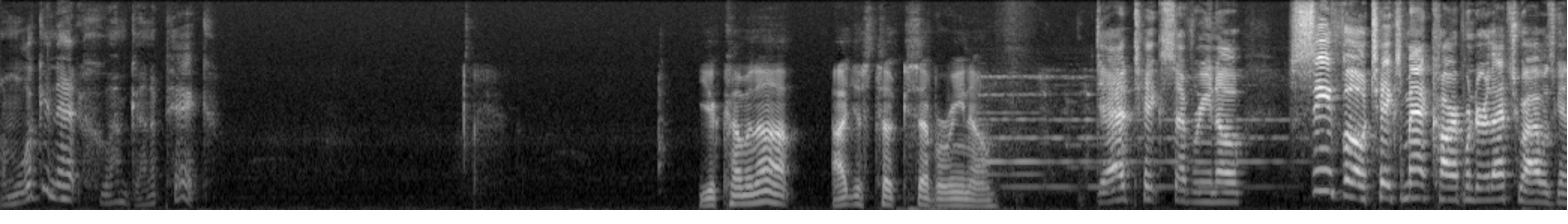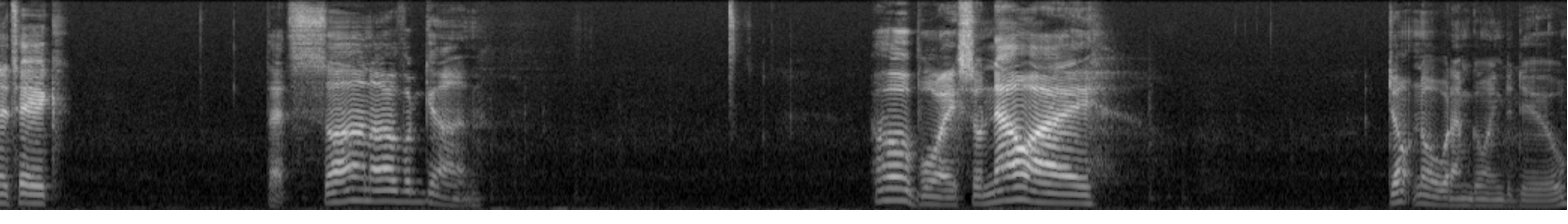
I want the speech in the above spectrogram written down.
I'm looking at who I'm going to pick. You're coming up. I just took Severino. Dad takes Severino. Sifo takes Matt Carpenter. That's who I was going to take. That son of a gun. Oh boy. So now I don't know what I'm going to do.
